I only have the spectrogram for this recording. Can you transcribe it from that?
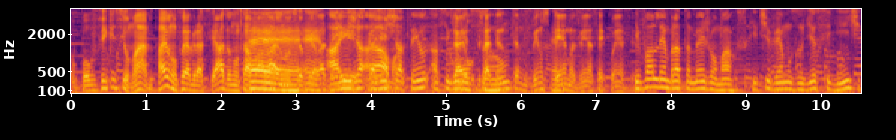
O povo fica enciumado. Ah, eu não fui agraciado, eu não estava é, lá, eu não sei o que é, lá. Tem aí isso, já, calma. a gente já tem a segunda já, edição. Já tem, tem, vem os temas, vem a sequência. E vale lembrar também, João Marcos, que tivemos no dia seguinte,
